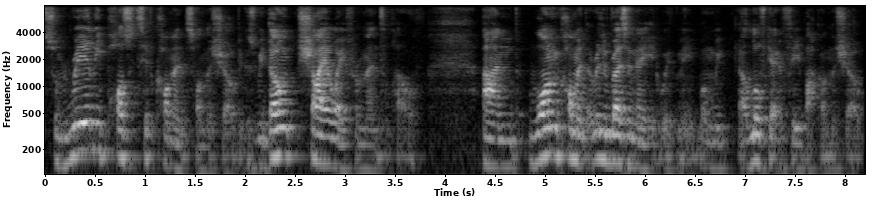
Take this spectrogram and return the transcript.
some really positive comments on the show because we don't shy away from mental health. And one comment that really resonated with me when we, I love getting feedback on the show,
